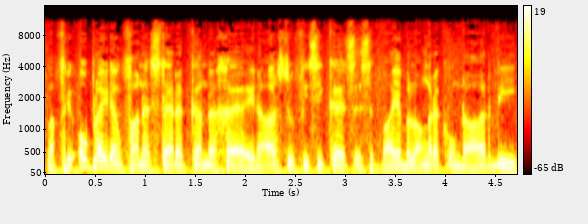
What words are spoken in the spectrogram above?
Maar vir die opleiding van 'n sterrekundige en 'n astrofisikus is dit baie belangrik om daardie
